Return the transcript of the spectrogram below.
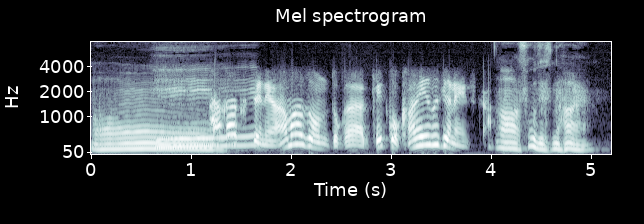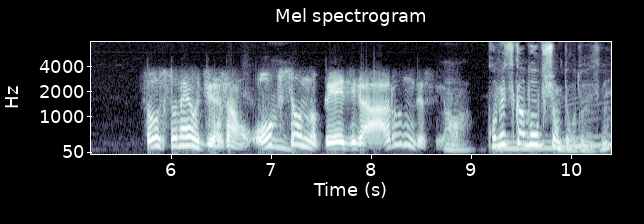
高くてね、アマゾンとか結構金いるじゃないですか。ああ、そうですね。はい。そうするとね、内田さん、オプションのページがあるんですよ。個別株オプションってことですね。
